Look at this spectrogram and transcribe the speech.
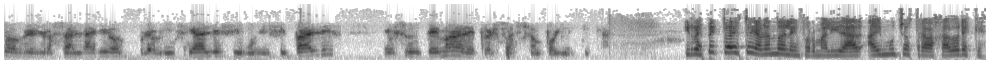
sobre los salarios provinciales y municipales, es un tema de persuasión política. Y respecto a esto y hablando de la informalidad, hay muchos trabajadores que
